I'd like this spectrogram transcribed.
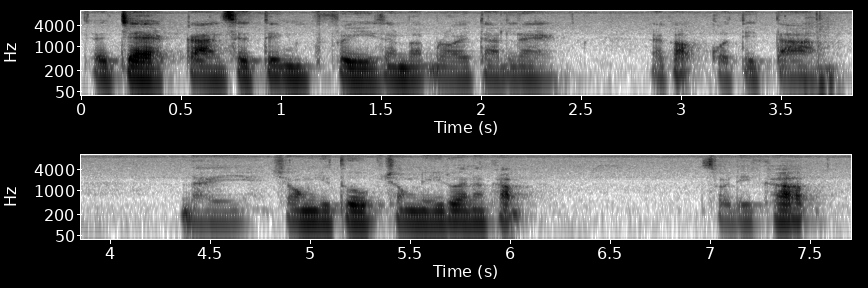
จะแจกการเซตติ้งฟรีสำหรับร้อยท่านแรก แล้วก็กดติดตามในช่อง YouTube ช่องนี้ด้วยนะครับ สวัสดีครับ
